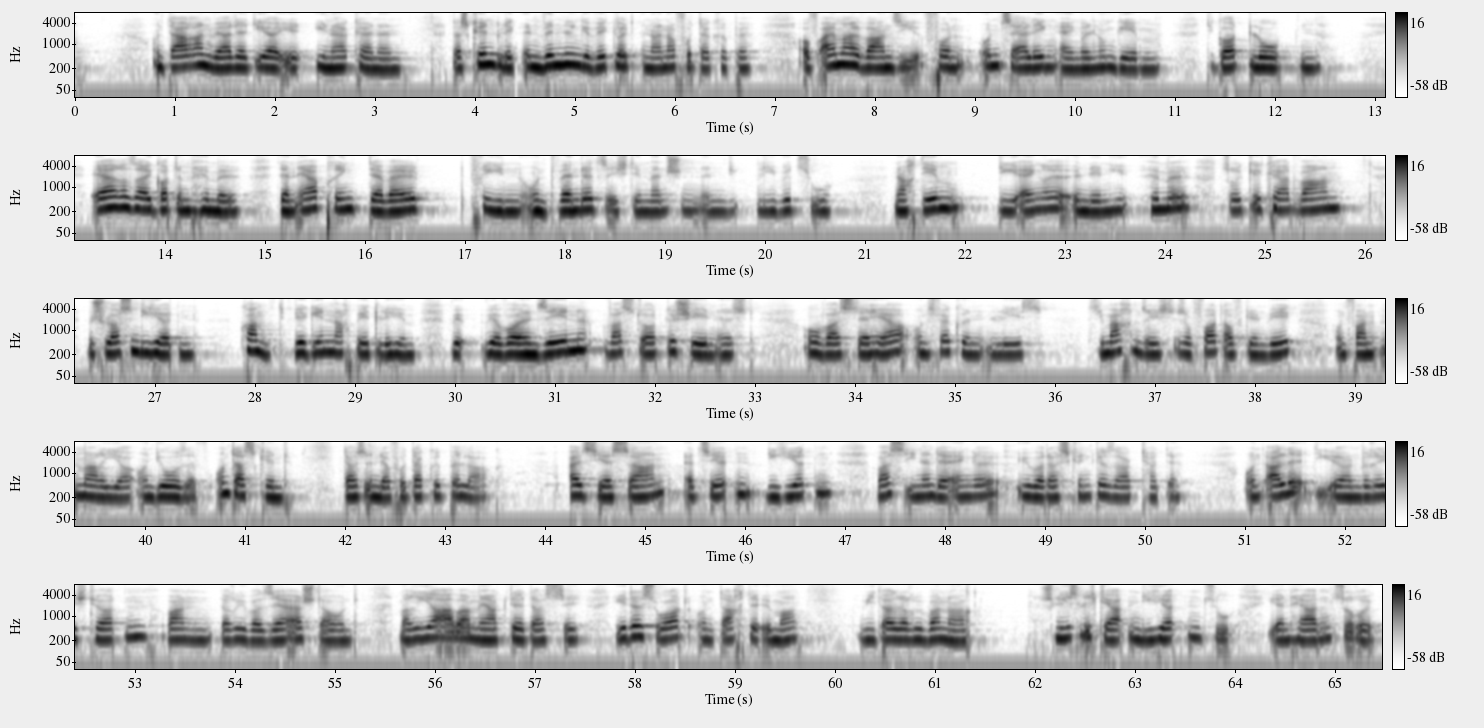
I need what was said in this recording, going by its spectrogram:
Und daran werdet ihr ihn erkennen. Das Kind liegt in Windeln gewickelt in einer Futterkrippe. Auf einmal waren sie von unzähligen Engeln umgeben, die Gott lobten. Ehre sei Gott im Himmel, denn er bringt der Welt Frieden und wendet sich den Menschen in Liebe zu. Nachdem die Engel in den Himmel zurückgekehrt waren, beschlossen die Hirten, Kommt, wir gehen nach Bethlehem, wir, wir wollen sehen, was dort geschehen ist und was der Herr uns verkünden ließ. Sie machten sich sofort auf den Weg und fanden Maria und Josef und das Kind das in der Futterkrippe lag. Als sie es sahen, erzählten die Hirten, was ihnen der Engel über das Kind gesagt hatte. Und alle, die ihren Bericht hörten, waren darüber sehr erstaunt. Maria aber merkte, sie jedes Wort und dachte immer wieder darüber nach. Schließlich kehrten die Hirten zu ihren Herden zurück.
